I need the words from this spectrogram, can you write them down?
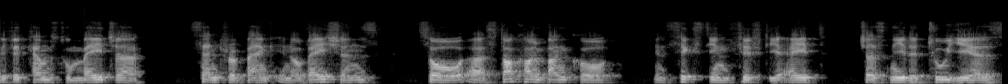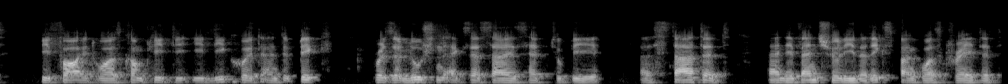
if it comes to major central bank innovations. So uh, Stockholm Banco in 1658 just needed two years before it was completely illiquid and a big resolution exercise had to be uh, started and eventually the Riksbank was created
